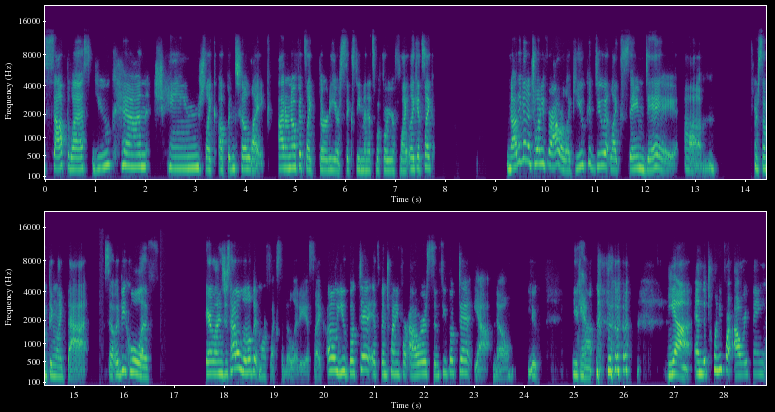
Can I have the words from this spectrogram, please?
Southwest, you can change like up until like, I don't know if it's like 30 or 60 minutes before your flight. Like it's like not even a 24 hour, like you could do it like same day um, or something like that. So it'd be cool if airlines just had a little bit more flexibility. It's like, oh, you booked it. It's been 24 hours since you booked it. Yeah, no, you you can't. yeah, and the 24 hour thing,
